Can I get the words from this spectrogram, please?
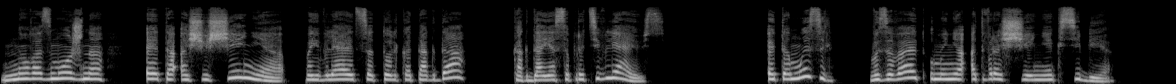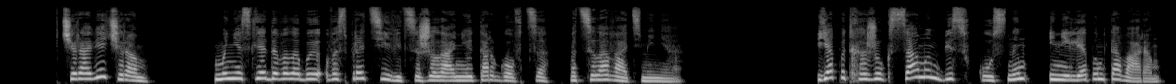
Но, возможно, это ощущение появляется только тогда, когда я сопротивляюсь. Эта мысль вызывает у меня отвращение к себе. Вчера вечером мне следовало бы воспротивиться желанию торговца поцеловать меня я подхожу к самым безвкусным и нелепым товарам,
